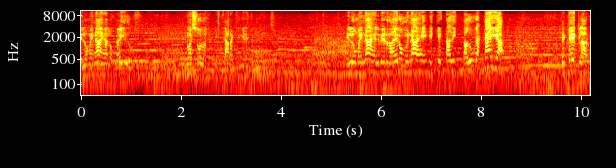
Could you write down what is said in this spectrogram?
El homenaje a los caídos no es solo estar aquí en este momento. El homenaje, el verdadero homenaje es que esta dictadura caiga. Que quede claro.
